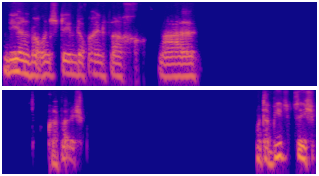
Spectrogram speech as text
Nähern wir uns dem doch einfach mal körperlich. Und da bietet sich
